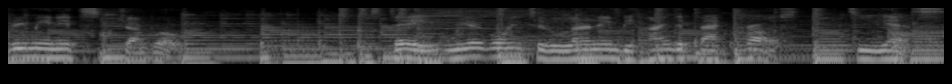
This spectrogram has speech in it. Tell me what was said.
3 minutes jump rope. Today we are going to be learning behind the back cross, TS.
